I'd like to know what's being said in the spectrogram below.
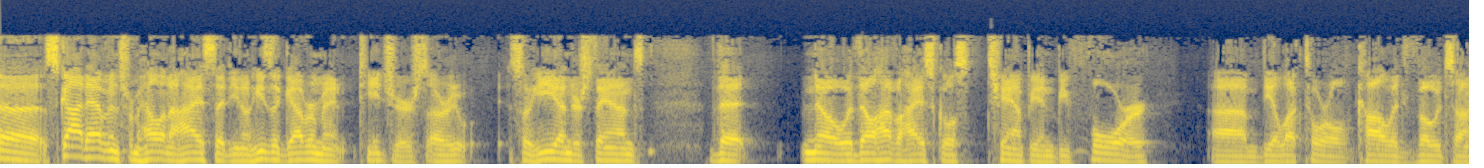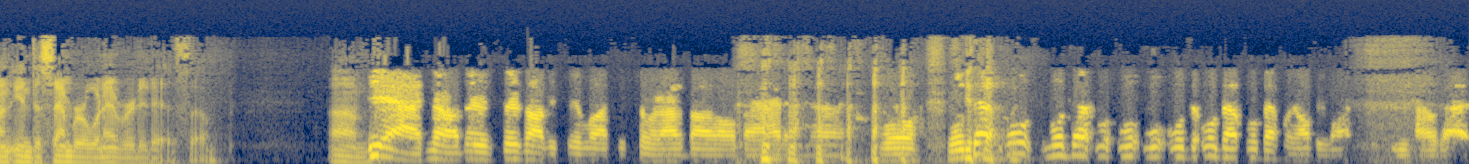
uh, Scott Evans from Helena High said, you know, he's a government teacher, so so he understands that no, they'll have a high school champion before um, the electoral college votes on in December, whenever it is. So. Um, yeah, no, there's there's obviously a lot to sort out about all that, and uh, we'll we'll, de- we'll we'll de- we'll we'll we'll, we'll, de- we'll definitely all be watching to see how that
